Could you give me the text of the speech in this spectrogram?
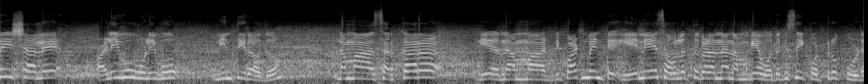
ಸರ್ಕಾರಿ ಶಾಲೆ ಅಳಿವು ಉಳಿವು ನಿಂತಿರೋದು. ನಮ್ಮ ಸರ್ಕಾರ ನಮ್ಮ ಡಿಪಾರ್ಟ್ಮೆಂಟ್ ಏನೇ ಸವಲತ್ತುಗಳನ್ನು ನಮಗೆ ಒದಗಿಸಿ ಕೊಟ್ಟರೂ ಕೂಡ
